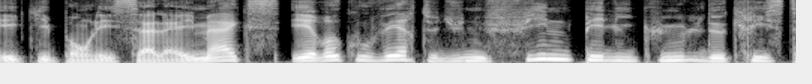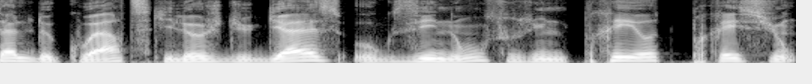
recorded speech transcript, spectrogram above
équipant les salles IMAX est recouverte d'une fine pellicule de cristal de quartz qui loge du gaz au xénon sous une haute pression.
